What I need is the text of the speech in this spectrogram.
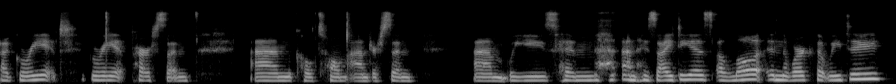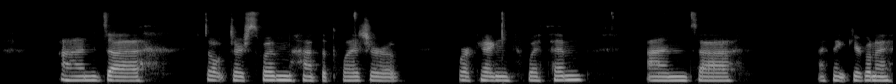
a great, great person um, called Tom Andersen. Um, we use him and his ideas a lot in the work that we do. And uh, Dr. Swim had the pleasure of working with him. And uh, I think you're going to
